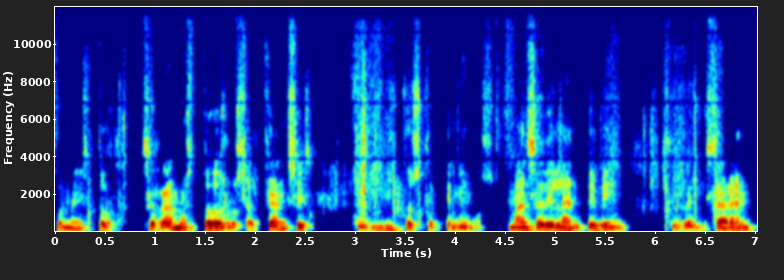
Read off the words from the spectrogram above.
con esto cerramos todos los alcances jurídicos que tenemos. Más adelante ven, si revisaran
